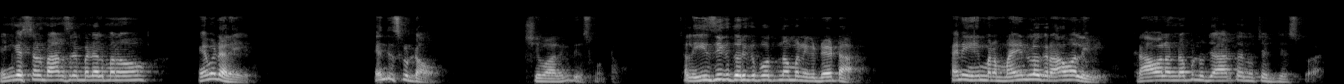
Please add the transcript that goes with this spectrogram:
యంగెస్ట్ అంటే ఆన్సర్ ఏం పెట్టాలి మనం? ఏం పెట్టాలి? ఏం తీసుకుంటాం? శివాలయం తీసుకుంటాం. చాలా ఈజీగా దొరికిపోతుందమ్మా నీకు డేటా. కానీ మన మైండ్లోకి రావాలి ఇవి. రావాలన్నప్పుడు నువ్వు జాగ్రత్తగా నువ్వు చెక్ చేసుకోవాలి.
